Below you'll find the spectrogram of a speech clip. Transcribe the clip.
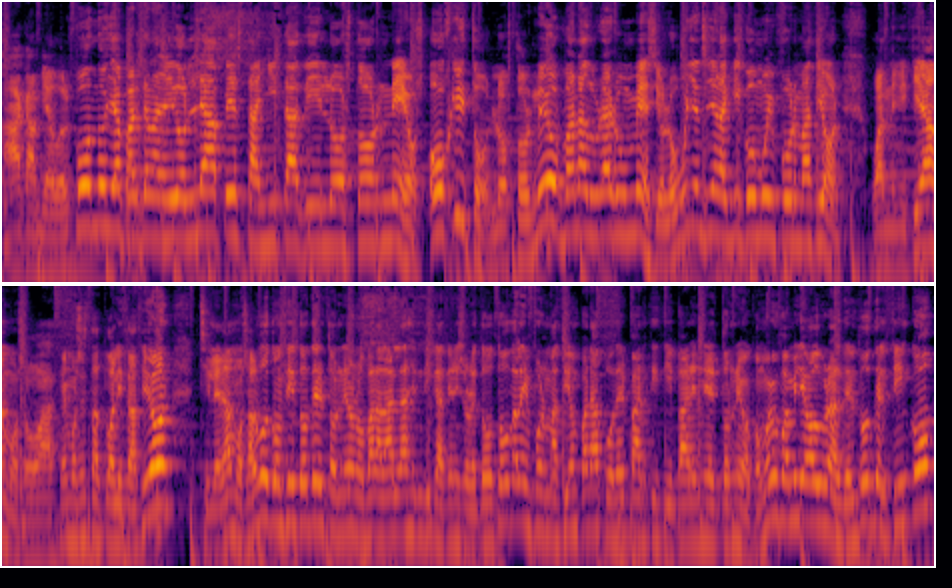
ha cambiado el fondo Y aparte han añadido la pestañita de los torneos. Ojito, los torneos van a durar un mes Y os lo voy a enseñar aquí como información Cuando iniciamos o hacemos esta actualización Si le damos al botoncito del torneo nos van a dar las indicaciones y sobre todo toda la información para poder participar en el torneo. Como en familia va a durar del 2 del 5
